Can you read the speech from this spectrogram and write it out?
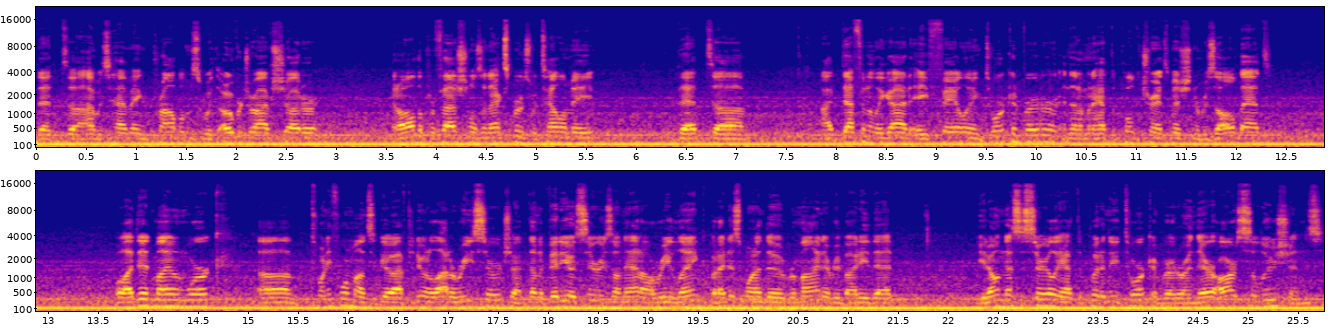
that uh, I was having problems with overdrive shudder, and all the professionals and experts were telling me that uh, I've definitely got a failing torque converter, and then I'm going to have to pull the transmission to resolve that. Well, I did my own work uh, 24 months ago after doing a lot of research. I've done a video series on that, I'll relink, but I just wanted to remind everybody that you don't necessarily have to put a new torque converter in. There are solutions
